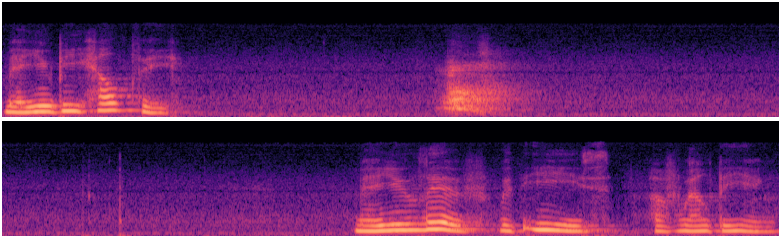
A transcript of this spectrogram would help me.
May you be healthy. May you live with ease of well being.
